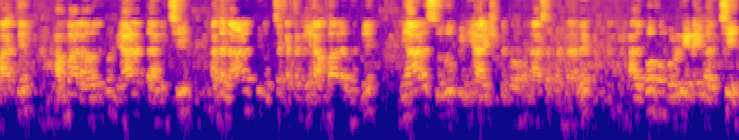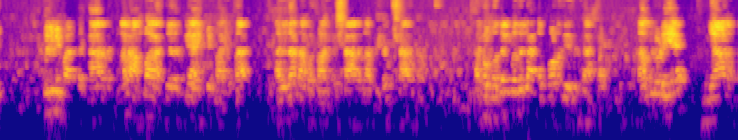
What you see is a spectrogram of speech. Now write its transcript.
பார்த்து அம்பாள் அவருக்கும் ஞானத்தை அழிச்சு அந்த ஞானத்தின் உச்ச நிலையை அம்பால வந்து ஞான சுரூபினியை அழிச்சுட்டு போகணும்னு ஆசைப்படுறாரு. அது போகும்பொழுது இடைமறிச்சு திரும்பி பார்த்த காரணத்தினால அம்பாள் அந்த இடத்துல ஐக்கியமாயிருந்தார் அதுதான் நாம பார்க்க சாரதா பீடம் சாரதா அப்ப முதல் முதல்ல அங்க போனது எதுக்காக? நம்மளுடைய ஞானம்.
